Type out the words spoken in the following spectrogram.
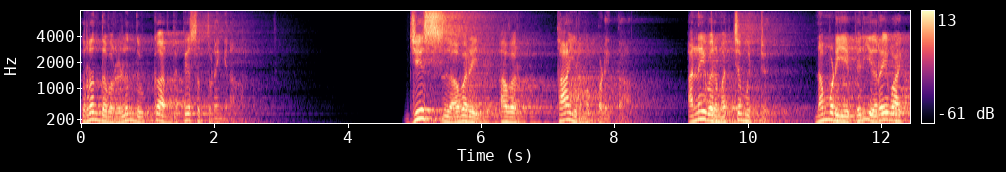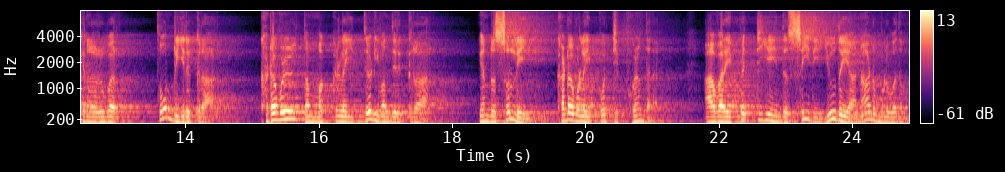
இறந்தவர் எழுந்து உட்கார்ந்து பேசத் தொடங்கினார். ஜேசு அவரை அவர் தாயிடம் ஒப்படைத்தார் அனைவரும் அச்சமுற்று நம்முடைய பெரிய இறைவாக்கினர் ஒருவர் தோன்றியிருக்கிறார். கடவுள் தம் மக்களை தேடி வந்திருக்கிறார் என்று சொல்லி கடவுளை போற்றி புகழ்ந்தனர். அவரை பற்றிய இந்த செய்தி யூதயா நாடு முழுவதும்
